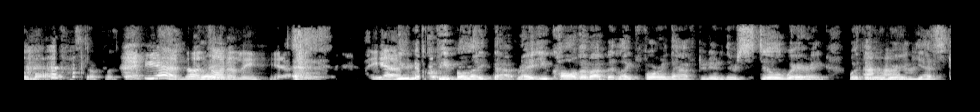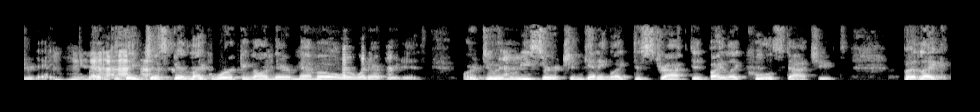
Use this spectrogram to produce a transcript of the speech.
the law and stuff like that. Yeah, no, right? totally. Yeah. Yeah. You know people like that, right? You call them up at like four in the afternoon and they're still wearing what they uh-huh. were wearing yesterday, right? Because they've just been like working on their memo or whatever it is, or doing research and getting like distracted by like cool statutes. But like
